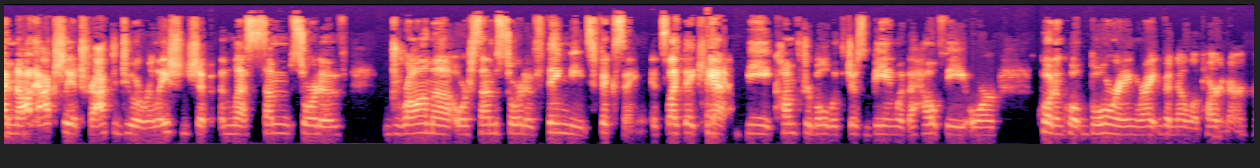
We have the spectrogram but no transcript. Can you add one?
I'm not actually attracted to a relationship unless some sort of drama or some sort of thing needs fixing. It's like they can't be comfortable with just being with a healthy or quote unquote boring, right, vanilla partner.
